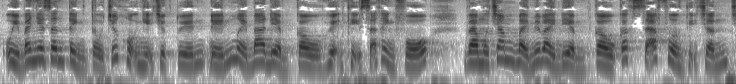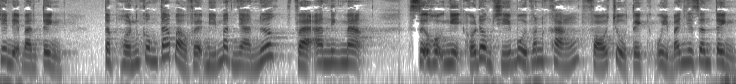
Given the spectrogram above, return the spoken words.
Ủy ban nhân dân tỉnh tổ chức hội nghị trực tuyến đến 13 điểm cầu huyện thị xã thành phố và 177 điểm cầu các xã phường thị trấn trên địa bàn tỉnh, tập huấn công tác bảo vệ bí mật nhà nước và an ninh mạng. Sự hội nghị có đồng chí Bùi Văn Kháng, Phó Chủ tịch Ủy ban nhân dân tỉnh,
